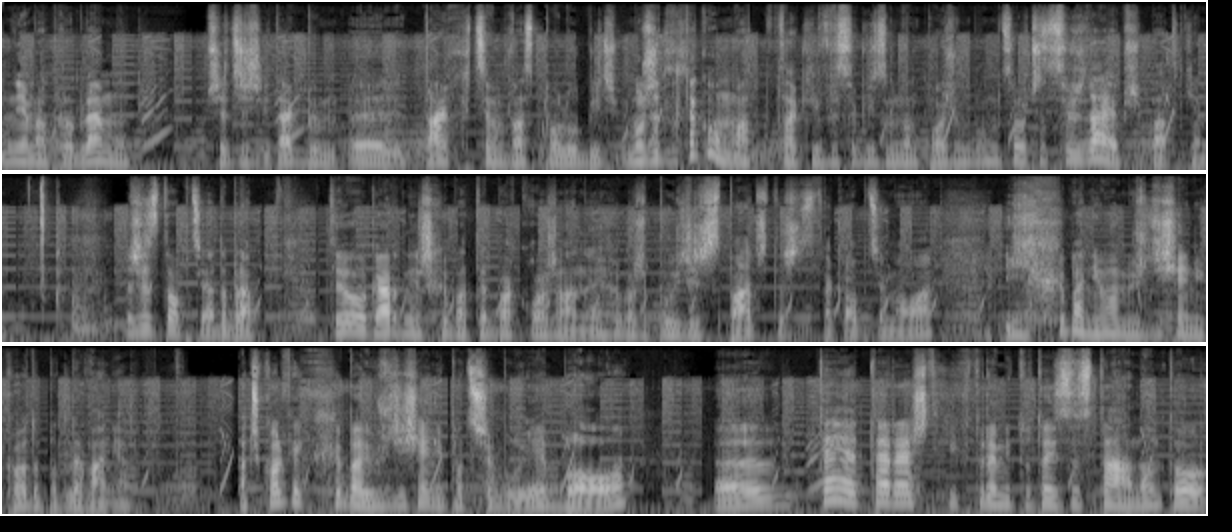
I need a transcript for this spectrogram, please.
Nie ma problemu. Przecież i tak bym... E, tak chcę was polubić. Może dlatego ma taki wysoki ze mną poziom, bo mu cały czas coś daje przypadkiem. Też jest opcja. Dobra, ty ogarniesz chyba te bakłażany, chyba że pójdziesz spać, też jest taka opcja mała. I chyba nie mam już dzisiaj nikogo do podlewania. Aczkolwiek chyba już dzisiaj nie potrzebuję, bo e, te, te resztki, które mi tutaj zostaną, to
